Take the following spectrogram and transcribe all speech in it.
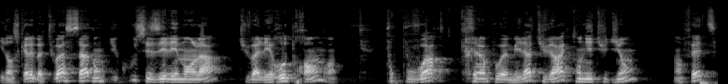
Et dans ce cas-là, bah tu vois, ça, donc du coup, ces éléments-là, tu vas les reprendre pour pouvoir créer un poème. Et là, tu verras que ton étudiant, en fait,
